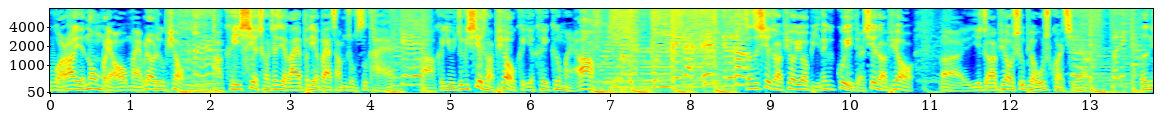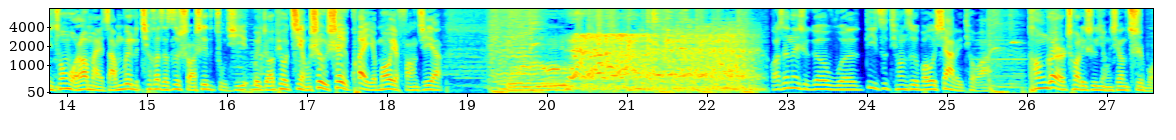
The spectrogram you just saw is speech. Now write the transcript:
网上也弄不了，买不了这个票啊，可以现场直接来，不点半咱们准时开啊，可以有这个现场票可也可以购买啊。但是现场票要比那个贵一点，现场票啊、一张票售票五十块钱，但是你从网上买，咱们为了贴合这次双十一的主题，每张票仅售十块一毛一分钱。刚才那首歌我第一次听的时候把我吓了一跳啊！腾格尔唱了一首《隐形的翅膀》，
